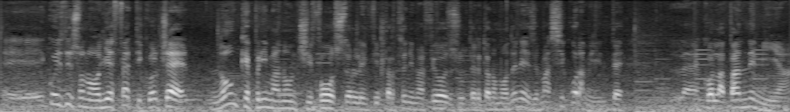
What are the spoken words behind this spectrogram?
E questi sono gli effetti, cioè non che prima non ci fossero le infiltrazioni mafiose sul territorio modenese, ma sicuramente con la pandemia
